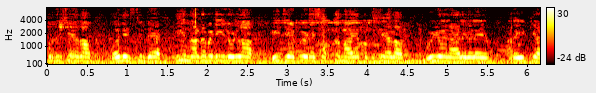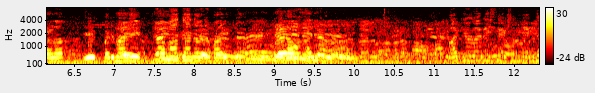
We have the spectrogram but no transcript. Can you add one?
പ്രതിഷേധം പോലീസിന്റെ ഈ നടപടിയിലുള്ള ബി ജെ പിയുടെ ശക്തമായ പ്രതിഷേധം മുഴുവൻ ആളുകളെയും അറിയിക്കുകയാണ്. ഈ പരിപാടി സമാധാനപരമായിട്ട് അവസാനിക്കുകയാണ് ബാക്കിയുള്ളവരെ സ്റ്റേഷനിലേക്ക്.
